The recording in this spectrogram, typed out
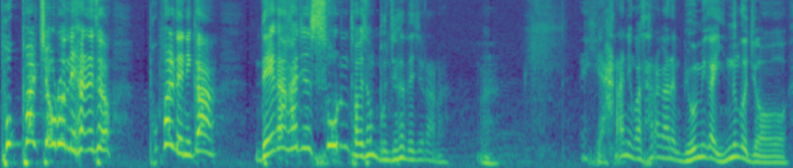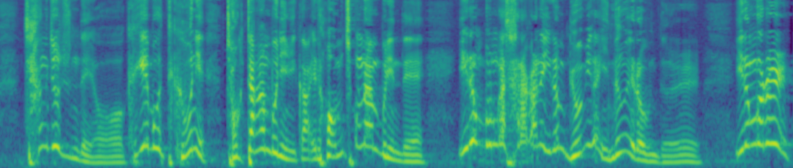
폭발적으로 내 안에서 폭발되니까 내가 가진 수월은 더 이상 문제가 되질 않아. 하나님과 살아가는 묘미가 있는 거죠. 창조주인데요. 그게 뭐 그분이 적당한 분입니까? 이런 엄청난 분인데 이런 분과 살아가는 이런 묘미가 있는 거예요, 여러분들. 이런 거를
